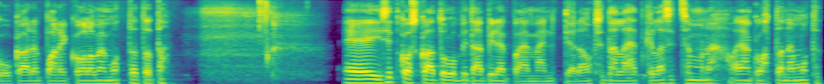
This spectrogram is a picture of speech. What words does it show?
kuukauden pari kolme, mutta tota, ei sit koskaan tullut mitään pidempään, mä en nyt tiedä, onko se tällä hetkellä sitten semmoinen ajankohtainen, mutta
